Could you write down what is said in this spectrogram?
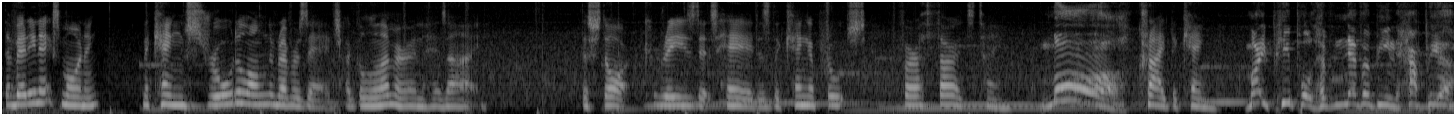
The very next morning, the king strode along the river's edge, a glimmer in his eye. The stork raised its head as the king approached for a third time. More! Cried the king. My people have never been happier.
